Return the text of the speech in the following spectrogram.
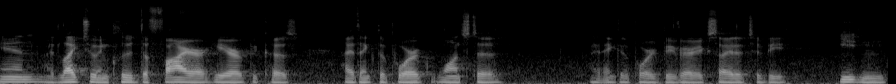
in. I'd like to include the fire here because I think the porg wants to, I think the would be very excited to be eaten,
